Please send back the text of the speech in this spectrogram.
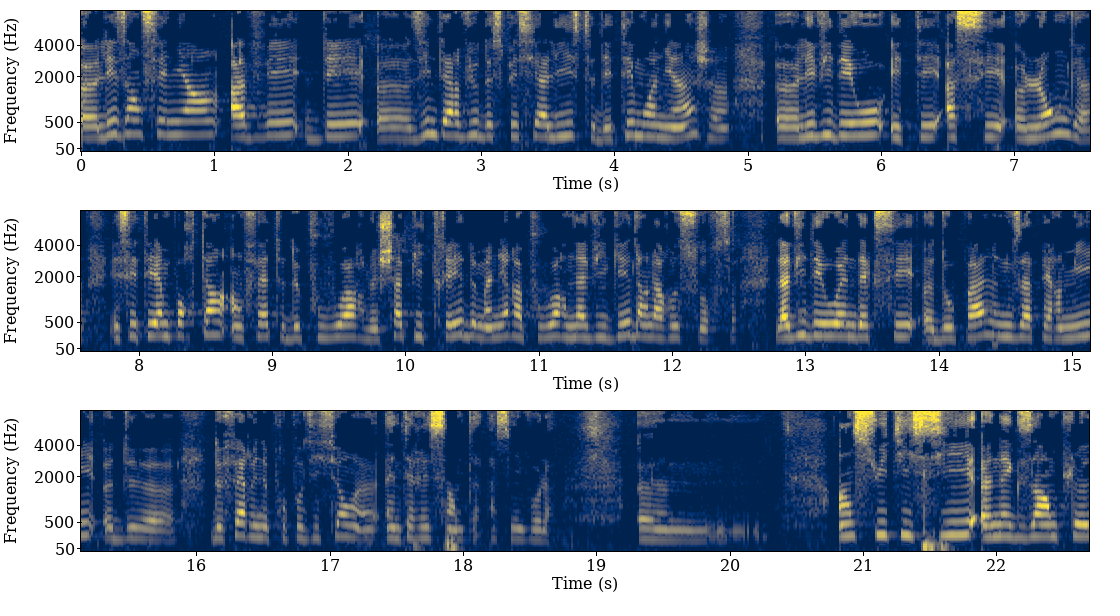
Euh, les enseignants avaient des euh, interviews de spécialistes, des témoignages. Euh, les vidéos étaient assez longues et c'était important en fait de pouvoir le chapitrer de manière à pouvoir naviguer dans la ressource. La vidéo indexée d'Opal nous a permis de, de, faire une proposition intéressante à ce niveau-là. Ensuite, ici, un exemple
